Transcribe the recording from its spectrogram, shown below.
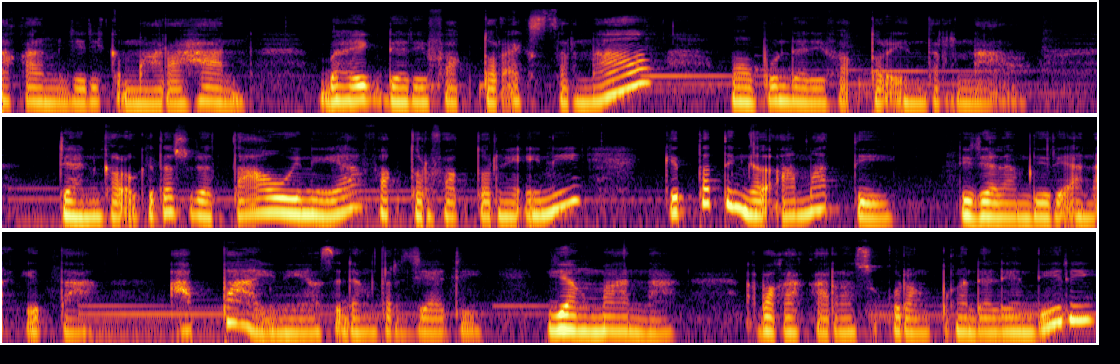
akan menjadi kemarahan. Baik dari faktor eksternal maupun dari faktor internal dan kalau kita sudah tahu ini ya faktor-faktornya ini kita tinggal amati di dalam diri anak kita. Apa ini yang sedang terjadi? Yang mana? Apakah karena kurang pengendalian diri?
